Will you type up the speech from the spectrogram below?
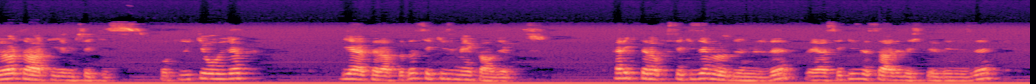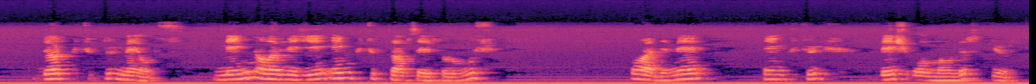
4 artı 28 32 olacak. Diğer tarafta da 8M kalacaktır. Her iki tarafı 8'e böldüğümüzde veya 8 ile sadeleştirdiğimizde 4 küçüktür M olur. M'nin alabileceği en küçük tam sayı sorulmuş. O halde M en küçük 5 olmalıdır diyoruz.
